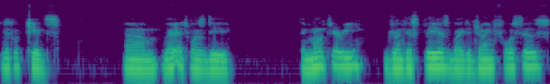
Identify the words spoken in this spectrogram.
little kids um, where it was the the military drone displays by the joint forces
